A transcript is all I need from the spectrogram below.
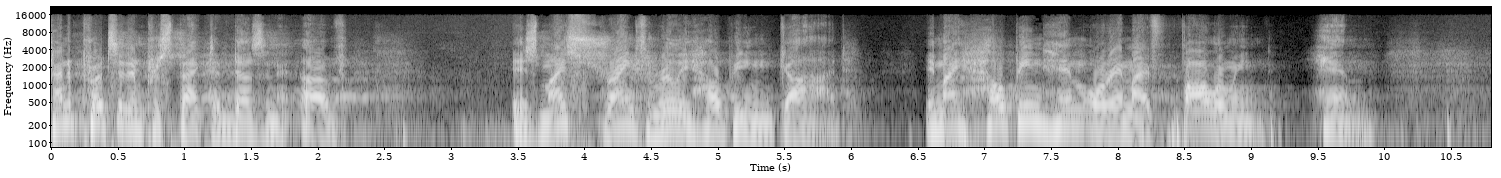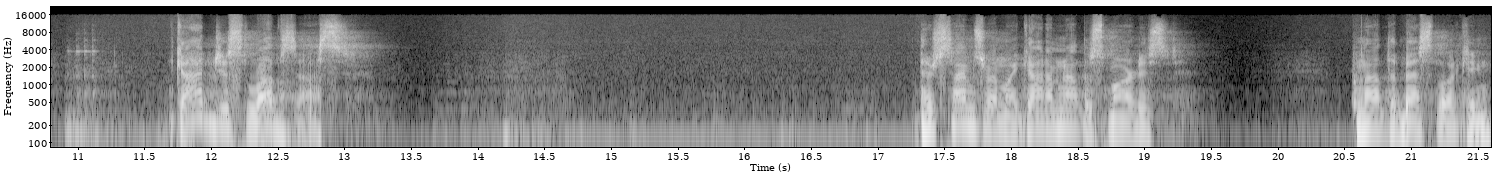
Kind of puts it in perspective, doesn't it? Of, is my strength really helping God? Am I helping him or am I following him? God just loves us. There's times where I'm like, God, I'm not the smartest. I'm not the best looking.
